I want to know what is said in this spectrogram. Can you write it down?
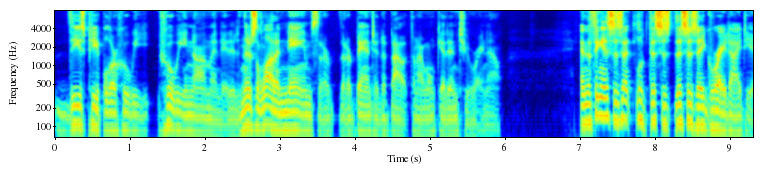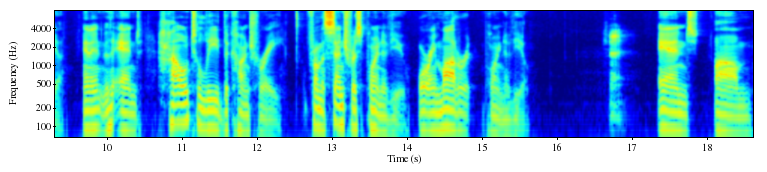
these people are who we who we nominated, and there's a lot of names that are that are banted about that I won't get into right now. And the thing is, is that look, this is this is a great idea, and and how to lead the country from a centrist point of view or a moderate point of view. Okay. And um,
